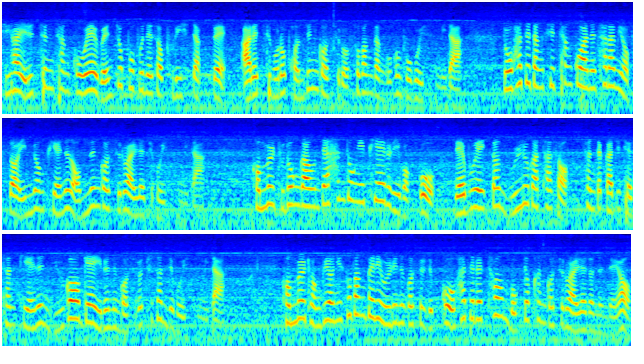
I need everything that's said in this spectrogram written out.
지하 1층 창고의 왼쪽 부분에서 불이 시작돼 아래층으로 번진 것으로 소방당국은 보고 있습니다. 또 화재 당시 창고 안에 사람이 없어 인명피해는 없는 것으로 알려지고 있습니다. 건물 두 동 가운데 한 동이 피해를 입었고 내부에 있던 물류가 타서 현재까지 재산 피해는 6억에 이르는 것으로 추산되고 있습니다. 건물 경비원이 소방벨이 울리는 것을 듣고 화재를 처음 목격한 것으로 알려졌는데요.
